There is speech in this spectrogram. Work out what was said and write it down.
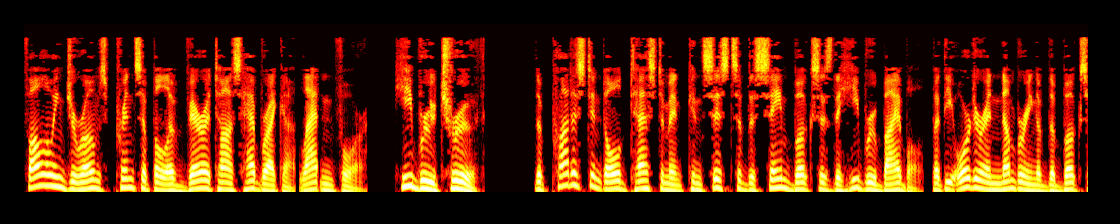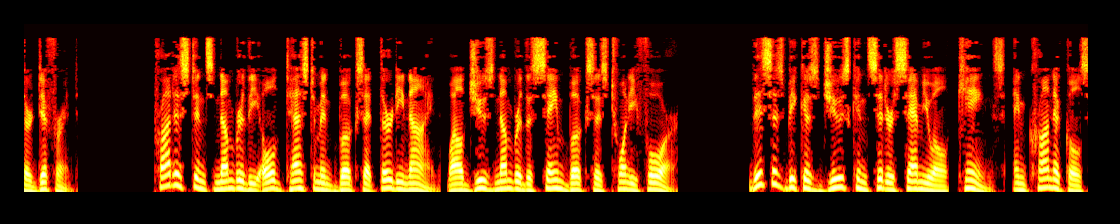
Following Jerome's principle of veritas hebraica Latin for Hebrew truth, the Protestant Old Testament consists of the same books as the Hebrew Bible, but the order and numbering of the books are different. Protestants number the Old Testament books at 39, while Jews number the same books as 24. This is because Jews consider Samuel, Kings, and Chronicles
